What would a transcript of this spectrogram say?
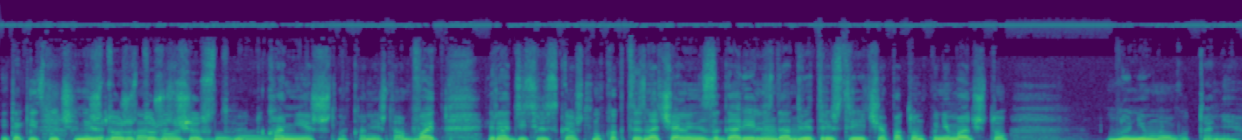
И такие случаи Они же тоже, наверняка тоже чувствуют. бывают. Конечно, конечно. А бывает и родители скажут, ну как-то изначально не загорелись, да, Мгм. две-три встречи, а потом понимают, что ну не могут они.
